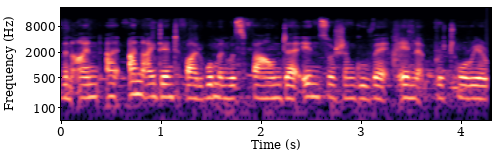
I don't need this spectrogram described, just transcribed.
of an un unidentified woman was found uh, in Soshanguve in Pretoria.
